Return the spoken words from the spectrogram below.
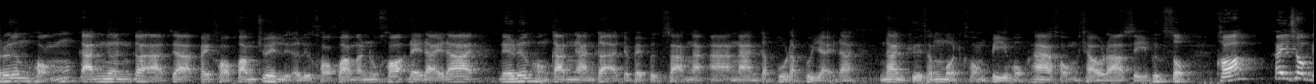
เรื่องของการเงินก็อาจจะไปขอความช่วยเหลือ หรือขอความอนุเคราะห์ใด ๆ ได้ ในเรื่องของการงานก็อาจจะไปปรึกษางานงานกับผู้หลักผู้ใหญ่ได้ นั่นคือทั้งหมดของปี 65 ของชาวราศีพฤษภขอให้โชคดี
